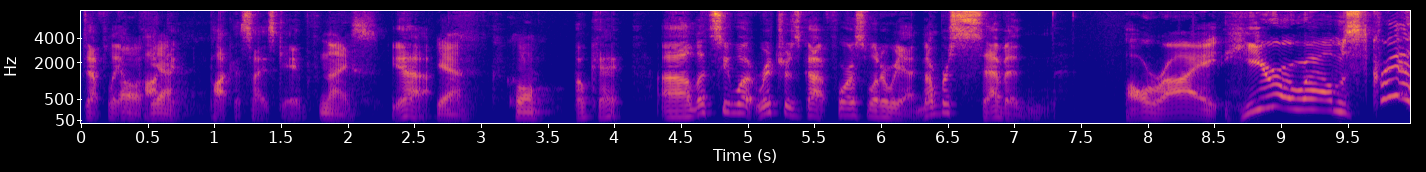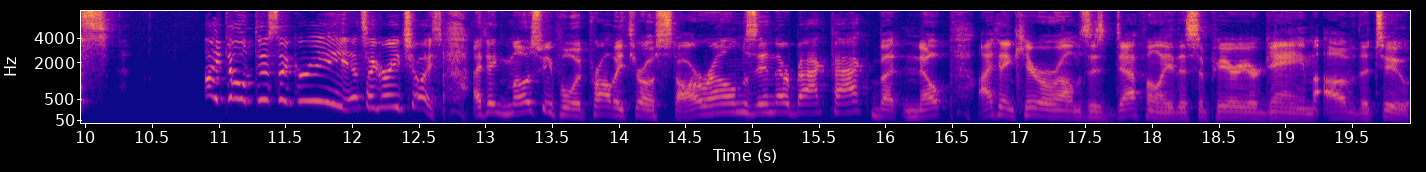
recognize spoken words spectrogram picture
definitely a Oh, pocket yeah. pocket size game. Nice. Yeah. Yeah. Cool. Okay. Uh, let's see what Richard's got for us. What are we at? Number seven. All right, Hero Realms, Chris. I don't disagree. That's a great choice. I think most people would probably throw Star Realms in their backpack, but nope. I think Hero Realms is definitely the superior game of the two,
